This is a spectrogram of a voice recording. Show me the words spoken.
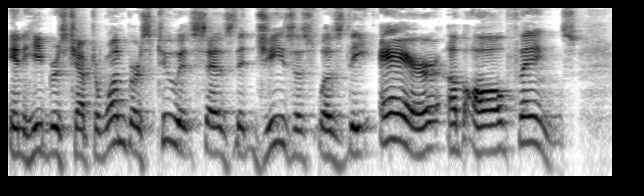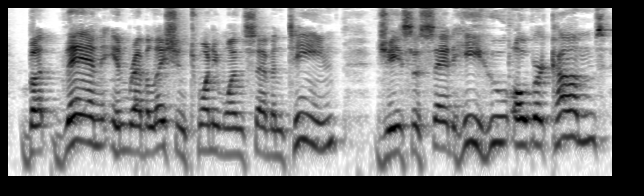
In Hebrews chapter 1, verse 2, it says that Jesus was the heir of all things. But then in Revelation 21 17, Jesus said, He who overcomes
